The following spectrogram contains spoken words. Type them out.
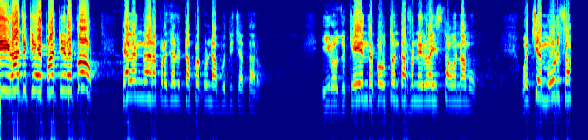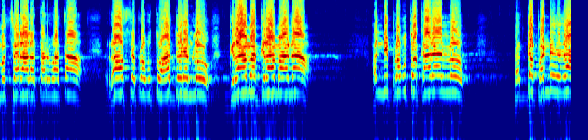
ఈ రాజకీయ పార్టీలకు తెలంగాణ ప్రజలు తప్పకుండా బుద్ధి చెప్తారు. ఈరోజు కేంద్ర ప్రభుత్వం తరఫున నిర్వహిస్తూ ఉన్నాము. వచ్చే మూడు సంవత్సరాల తర్వాత రాష్ట్ర ప్రభుత్వం ఆధ్వర్యంలో గ్రామ గ్రామాన అన్ని ప్రభుత్వ కార్యాలయంలో పెద్ద పండుగగా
